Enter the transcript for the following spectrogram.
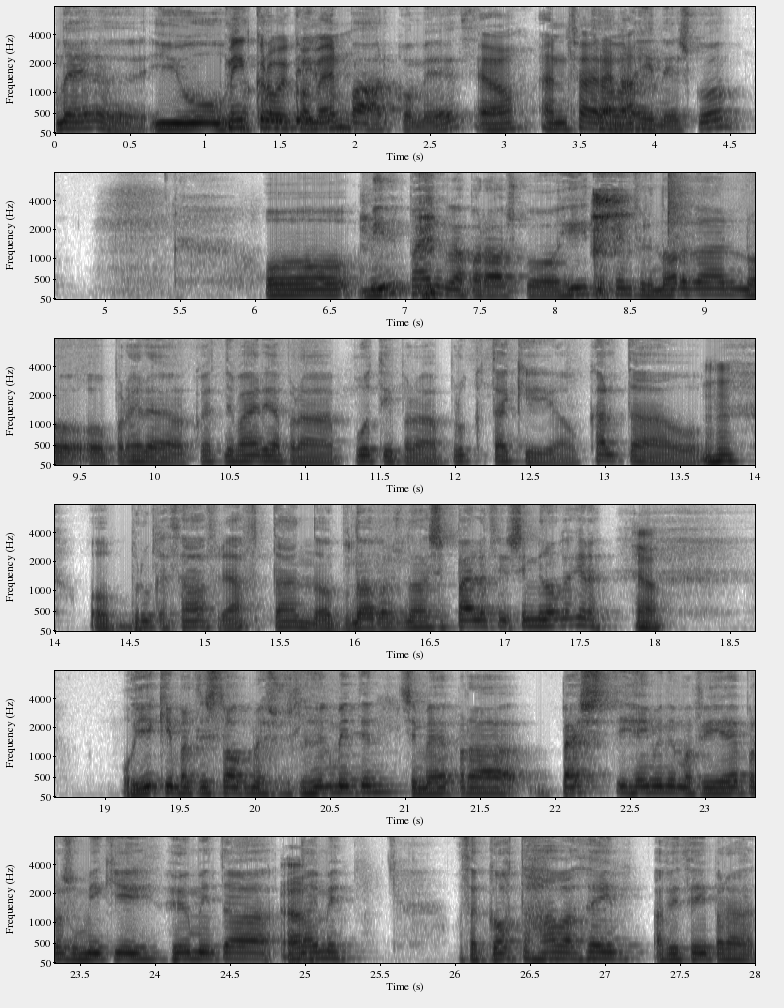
Nei, nei, nei, jú Míkró er það kom komin. mikrobar komið Já, en það er Það var eina eini, sko og mín pæling var bara sko, hýta fimm fyrir norðan og, og bara heyra hvernig væri að bara búið til bara brúktæki á kalda og, Mhm. og brúka það fyrir aftan og búin að bara svona þessi pæla sem ég lóka að gera. Já, og ég kem bara til strákum með svona hugmyndin sem er bara best í heiminum af því ég er bara svo mikið hugmyndadæmi. Og það er gott að hafa þeim af því þeir bara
